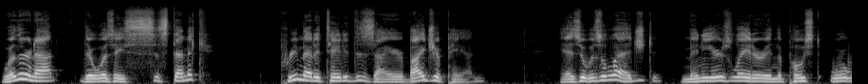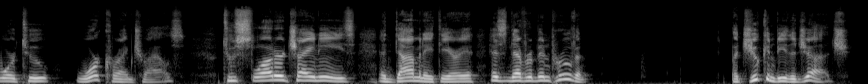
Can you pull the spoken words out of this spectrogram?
Whether or not there was a systemic premeditated desire by Japan, as it was alleged many years later in the post World War II war crime trials, to slaughter Chinese and dominate the area has never been proven. But you can be the judge.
